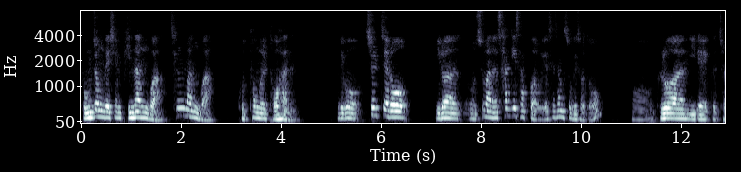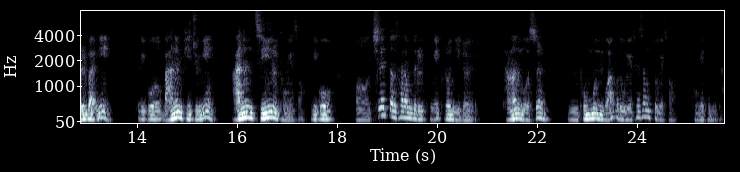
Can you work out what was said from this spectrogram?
동정 대신 비난과 책망과 고통을 더하는 그리고 실제로 이러한 어, 수많은 사기 사건 우리가 세상 속에서도 어, 그러한 일의 그 절반이 그리고 많은 비중이 아는 지인을 통해서 그리고 어, 친했던 사람들을 통해 그런 일을 당하는 것을 음, 본문과 그리고 우리가 세상 속에서 보게 됩니다.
